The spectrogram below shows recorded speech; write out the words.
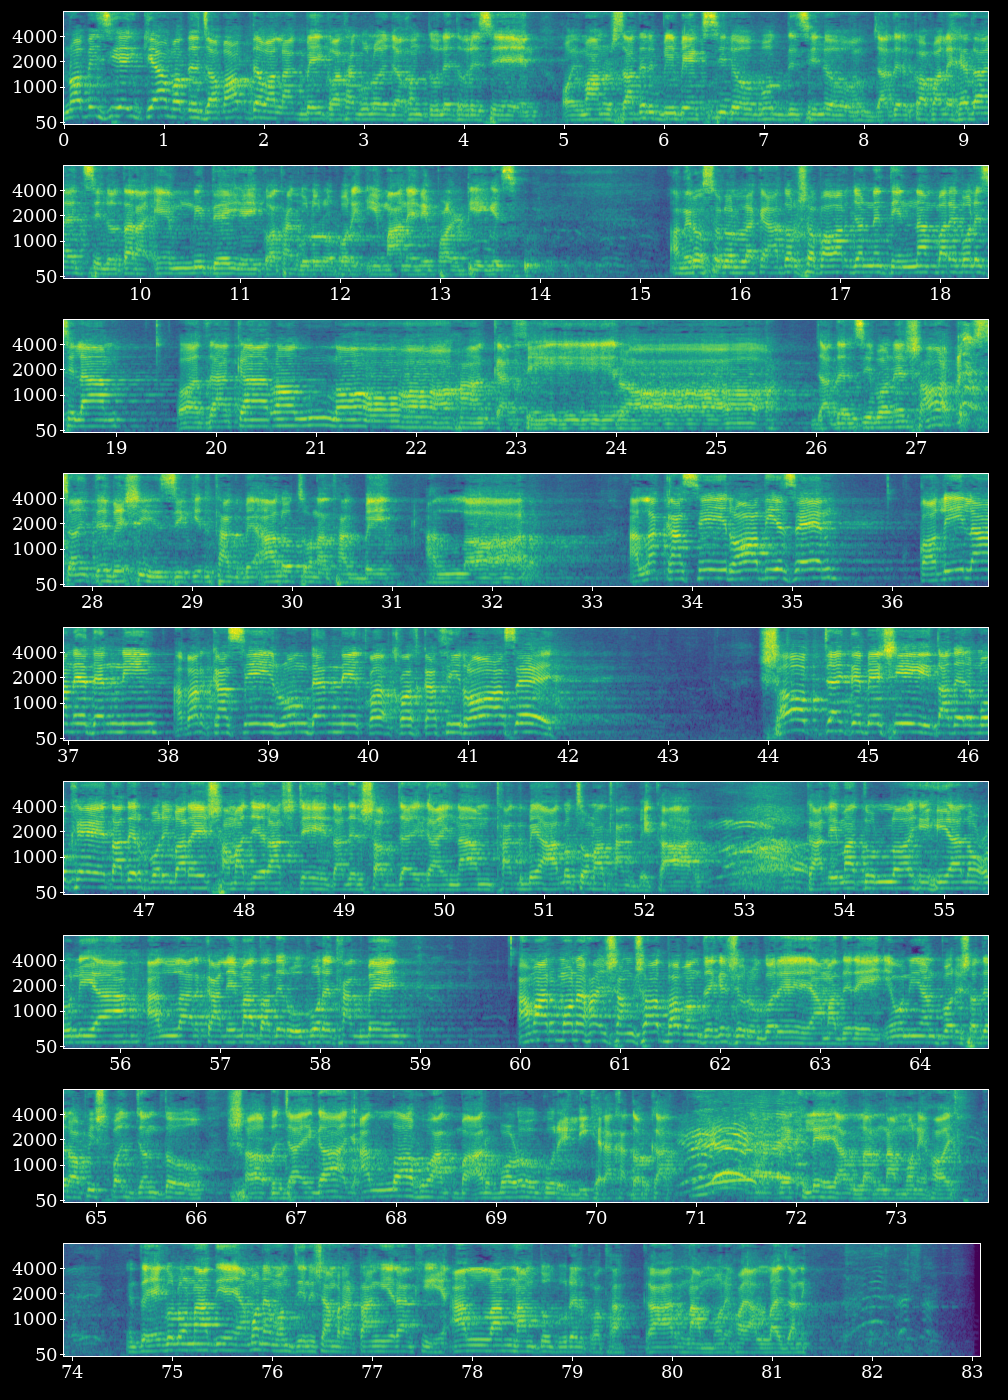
নবীজি এই কেয়ামতে জবাব দেওয়া লাগবে এই কথাগুলো যখন তুলে ধরেছেন। ওই মানুষ যাদের বিবেক ছিল, বুদ্ধি ছিল, যাদের কপালে হেদায়ত ছিল, তারা এমনিতেই এই কথাগুলোর ওপরে ইমান এনে পাল্টিয়ে গেছে। আমি রসুল্লাহকে আদর্শ পাওয়ার জন্য তিন নাম্বারে বলেছিলাম অজাকার যাদের জীবনে সব চাইতে বেশি জিকির থাকবে, আলোচনা থাকবে, আল্লাহর। আল্লাহ কাছে র দিয়েছেন, কলিলানে দেননি, আবার কাশি রুম দেননি, ক- ক- কাশি র আছে। সব চাইতে বেশি তাদের মুখে, তাদের পরিবারে, সমাজে, রাষ্ট্রে, তাদের সব জায়গায় নাম থাকবে, আলোচনা থাকবে কার? কালিমাতুল্লাহ উলিয়া, আল্লাহর কালিমা তাদের উপরে থাকবে। আমার মনে হয় সংসদ ভবন থেকে শুরু করে আমাদের এই ইউনিয়ন পরিষদের অফিস পর্যন্ত সব জায়গায় আল্লাহ আকবার বড় করে লিখে রাখা দরকার। দেখলে আল্লাহর নাম মনে হয়। কিন্তু এগুলো না দিয়ে এমন এমন জিনিস আমরা টাঙিয়ে রাখি, আল্লাহর নাম তো দূরের কথা। কার নাম মনে হয় আল্লাহ জানে?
